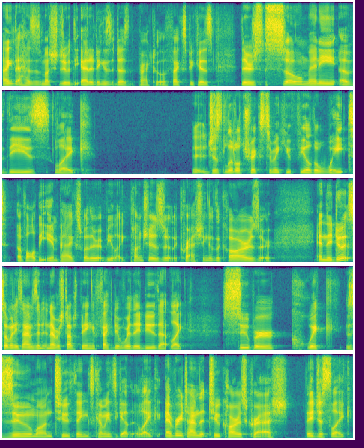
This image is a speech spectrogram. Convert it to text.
I think that has as much to do with the editing as it does the practical effects because there's so many of these like uh, just little tricks to make you feel the weight of all the impacts, whether it be like punches or the crashing of the cars, or and they do it so many times and it never stops being effective. Where they do that like super quick zoom on two things coming together. Like every time that two cars crash, they just like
